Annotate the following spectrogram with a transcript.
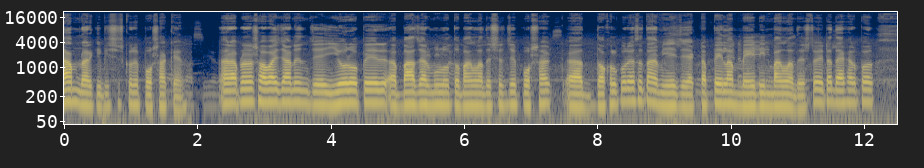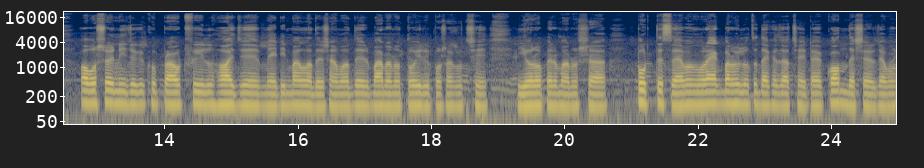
দাম না আর কি, বিশেষ করে পোশাকের। আর আপনারা সবাই জানেন যে ইউরোপের বাজার মূলত বাংলাদেশের যে পোশাক দখল করে আছে তা আমি এই যে একটা পেলাম মেড ইন বাংলাদেশ। তো এটা দেখার পর অবশ্যই নিজেকে খুব প্রাউড ফিল হয় যে মেড ইন বাংলাদেশ, আমাদের বানানো তৈরি পোশাক হচ্ছে ইউরোপের মানুষরা পড়তেছে এবং ওরা একবার হইলেও তো দেখা যাচ্ছে এটা কম দেশের? যেমন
